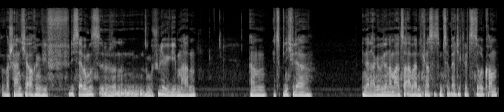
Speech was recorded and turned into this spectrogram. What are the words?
wahrscheinlich ja auch irgendwie für dich selber muss so, ein Gefühl ja gegeben haben, ähm, jetzt bin ich wieder in der Lage, wieder normal zu arbeiten, ich kann aus diesem Sabbaticals zurückkommen.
